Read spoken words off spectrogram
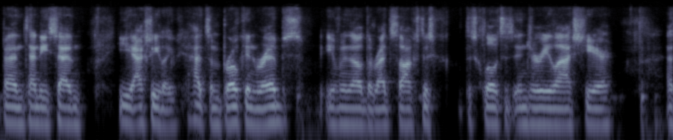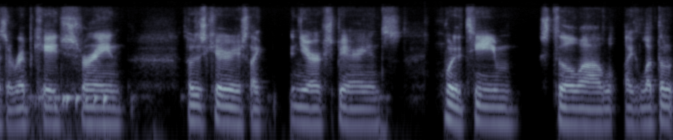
Benintendi said he actually like had some broken ribs, even though the Red Sox dis- disclosed his injury last year as a rib cage strain. So I'm just curious, like in your experience, would a team still uh, like let the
